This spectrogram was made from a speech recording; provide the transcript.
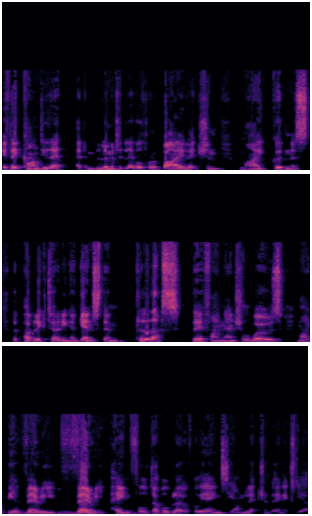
if they can't do that at a limited level for a by election my goodness the public turning against them plus their financial woes might be a very very painful double blow for the ANC on election day next year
